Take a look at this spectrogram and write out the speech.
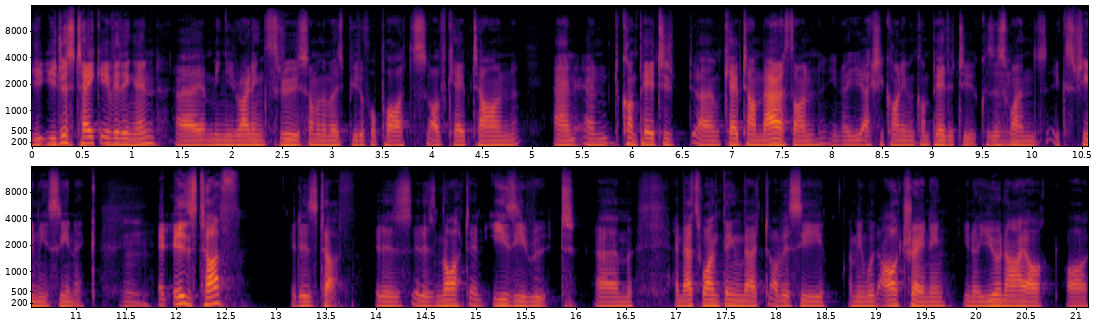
you, you just take everything in. Uh, I mean, you're running through some of the most beautiful parts of Cape Town, and and compared to um, Cape Town Marathon, you know, you actually can't even compare the two because this Mm. one's extremely scenic. Mm. It is tough. It is tough. It is it is not an easy route. Um, and that's one thing that obviously, I mean, with our training, you know, you and I are are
